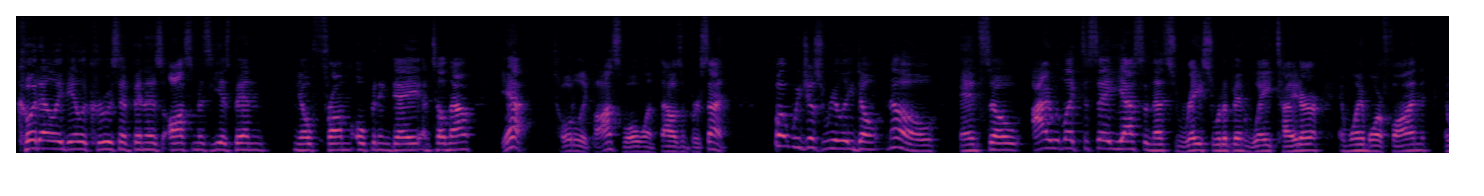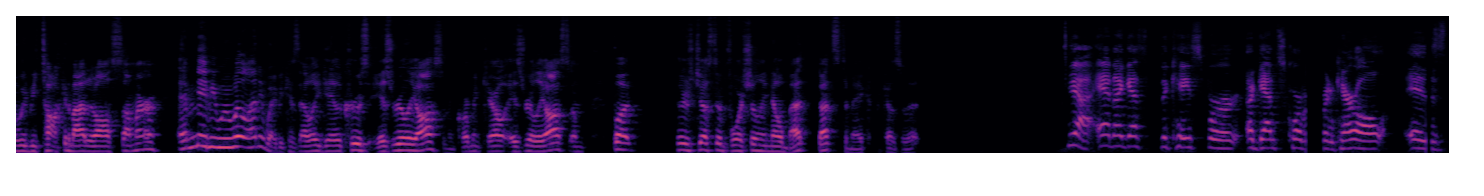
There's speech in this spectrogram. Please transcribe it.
Could Elly De La Cruz have been as awesome as he has been, you know, from opening day until now? Yeah, totally possible, 1000%. But we just really don't know. And so I would like to say yes, and this race would have been way tighter and way more fun, and we'd be talking about it all summer. And maybe we will anyway, because Elly De La Cruz is really awesome and Corbin Carroll is really awesome. But there's just unfortunately no bet- bets to make because of it. Yeah, and I guess the case for against Corbin Carroll is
